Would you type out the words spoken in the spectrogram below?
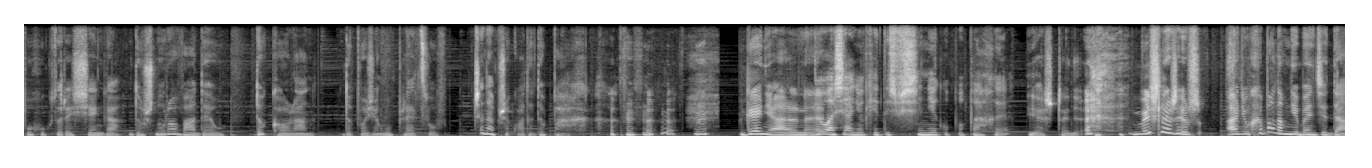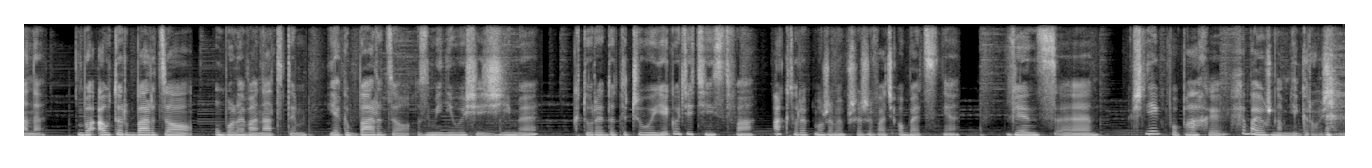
puchu, który sięga do sznurowadeł, do kolan, do poziomu pleców, czy na przykład do pach. Genialne. Byłaś, Aniu, kiedyś w śniegu popachy? Jeszcze nie. Myślę, że już, Aniu, chyba nam nie będzie dane, bo autor bardzo ubolewa nad tym, jak bardzo zmieniły się zimy, które dotyczyły jego dzieciństwa, a które możemy przeżywać obecnie. Więc e, śnieg popachy chyba już nam nie grozi.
